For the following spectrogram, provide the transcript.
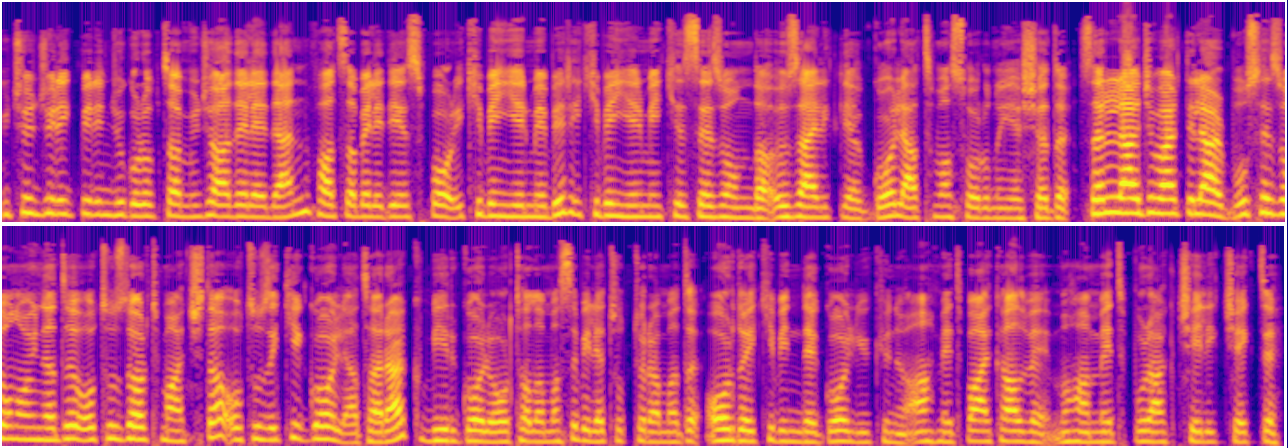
Üçüncü Lig 1. grupta mücadele eden Fatsa Belediyespor 2021-2022 sezonunda özellikle gol atma sorunu yaşadı. Sarı lacivertliler bu sezon oynadığı 34 maçta 32 gol atarak bir gol ortalaması bile tutturamadı. Ordu ekibinde gol yükünü Ahmet Baykal ve Muhammed Burak Çelik çekti.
